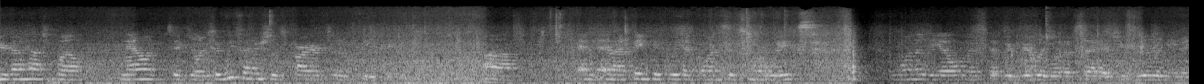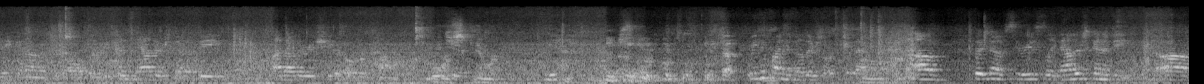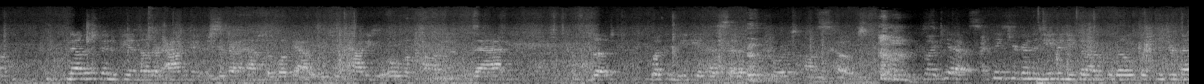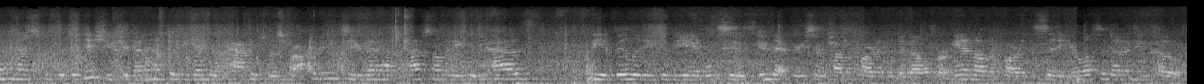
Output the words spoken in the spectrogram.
you're going to have, well, now in particular, should we finish this prior to BP? Um, And, and I think if we had won six more weeks, one of the elements that we really would have said is you really need an economic developer because now there's going to be another issue to overcome. Or which is- skimmer? yeah. We can find another source for that. Um, But no, seriously, now there's going to be, um, now there's going to be another avenue that you're going to have to look at, which is how do you overcome that, the, what the media has said about the coast. But yes, I think you're going to need an economic developer because you're going to have specific issues. You're going to have to begin to package those properties, so you're going to have to have somebody who has the ability to be able to do that research on the part of the developer and on the part of the city. You've also got a new code.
